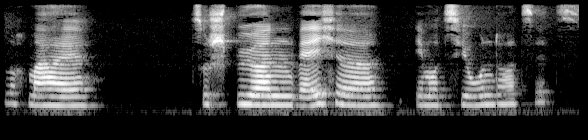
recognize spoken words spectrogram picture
Nochmal zu spüren, welche Emotion dort sitzt.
